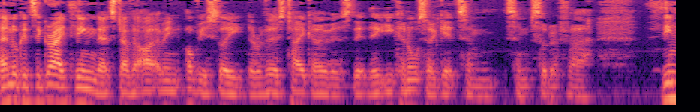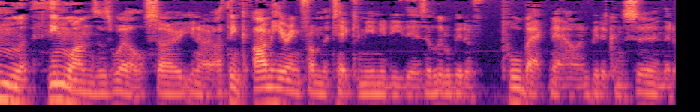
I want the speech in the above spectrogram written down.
And look, it's a great thing that stuff. I I mean, obviously, the reverse takeovers. That, that you can also get some some sort of uh, thin thin ones as well. So you know, I think I'm hearing from the tech community. There's a little bit of pullback now and a bit of concern that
